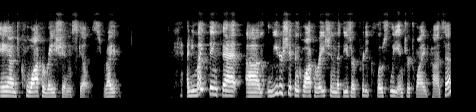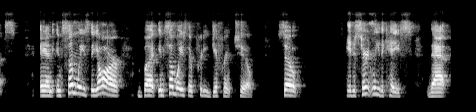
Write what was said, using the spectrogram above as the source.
and cooperation skills, right? And you might think that um, leadership and cooperation, that these are pretty closely intertwined concepts. And in some ways they are, but in some ways they're pretty different too. So it is certainly the case that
